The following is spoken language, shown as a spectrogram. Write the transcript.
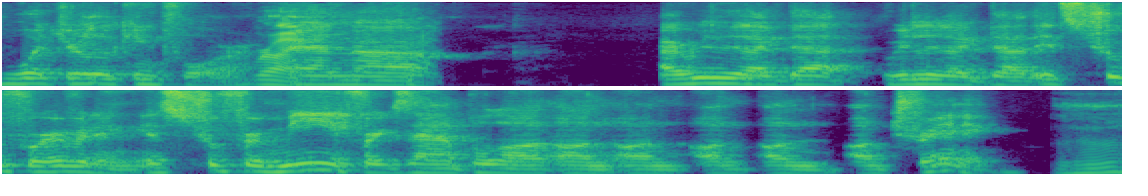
what you're looking for right and uh I really like that. Really like that. It's true for everything. It's true for me, for example, on on on on on training. Mm-hmm.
